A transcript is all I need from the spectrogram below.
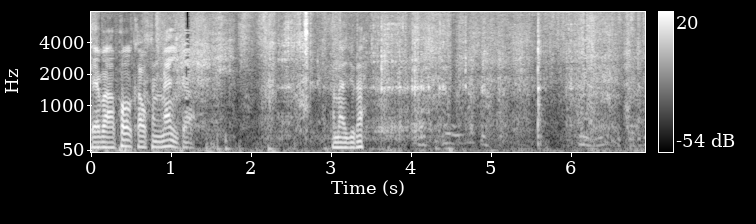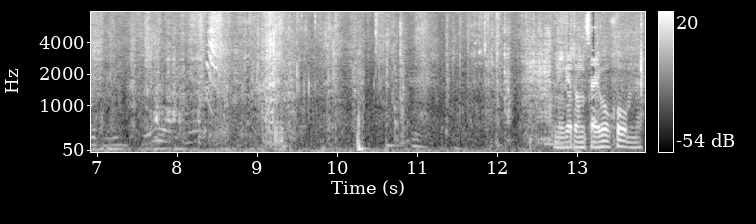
แต่ว่าพ่อเขาข้างในก็ขนาดอยู่นะนี่ก็ต้องใส่หัวโคมนะ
